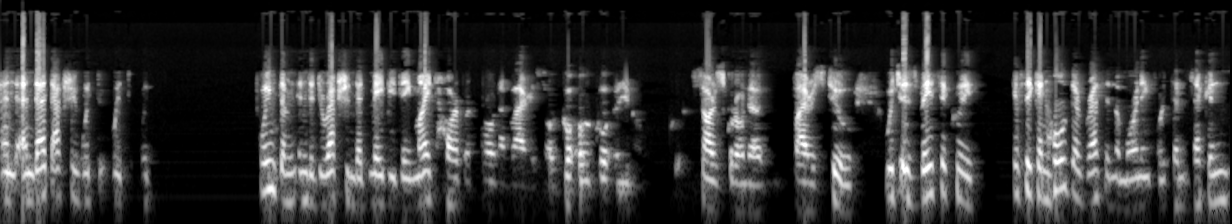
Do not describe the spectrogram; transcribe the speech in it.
and and that actually would would would point them in the direction that maybe they might harbor coronavirus or, co- or co- you know SARS coronavirus two, which is basically if they can hold their breath in the morning for 10 seconds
